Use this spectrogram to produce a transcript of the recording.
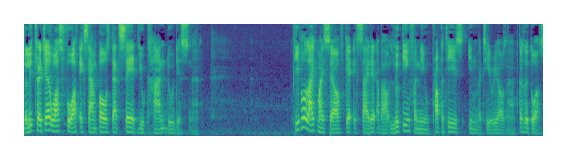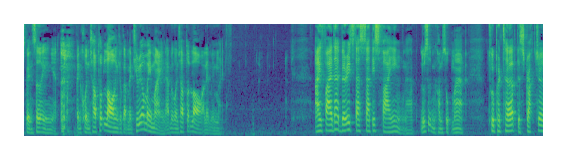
The literature was full of examples that said you can't do this นะ People like myself get excited about looking for new properties in materials นะก็คือตัว Spencer เองเนี่ยเป็นคนชอบทดลองเกี่ยวกับ material ใหม่ๆนะเป็นคนชอบทดลองอะไรใหม่ๆ I find that very satisfying นะครับรู้สึกมีความสุขมาก to perturb the structure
